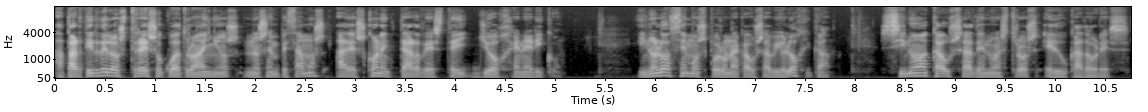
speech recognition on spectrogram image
A partir de los 3 o 4 años nos empezamos a desconectar de este yo genérico. Y no lo hacemos por una causa biológica, sino a causa de nuestros educadores.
